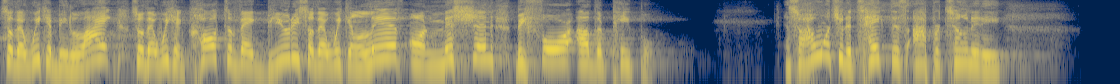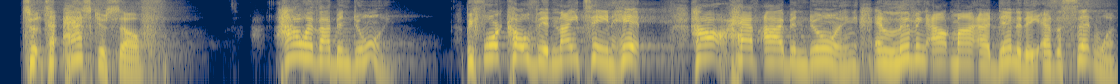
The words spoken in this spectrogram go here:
so that we can be light, so that we can cultivate beauty, so that we can live on mission before other people. And so I want you to take this opportunity to, to ask yourself, how have I been doing? Before COVID 19 hit, how have I been doing and living out my identity as a sent one?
